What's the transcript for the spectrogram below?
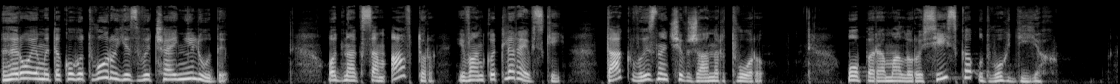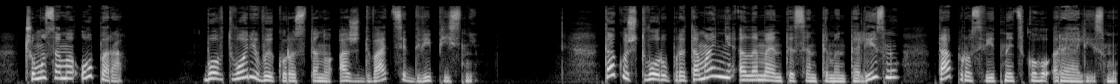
Героями такого твору є звичайні люди. Однак сам автор Іван Котляревський так визначив жанр твору опера малоросійська у двох діях. Чому саме опера? Бо в творі використано аж 22 пісні. Також твору притаманні елементи сентименталізму та просвітницького реалізму.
